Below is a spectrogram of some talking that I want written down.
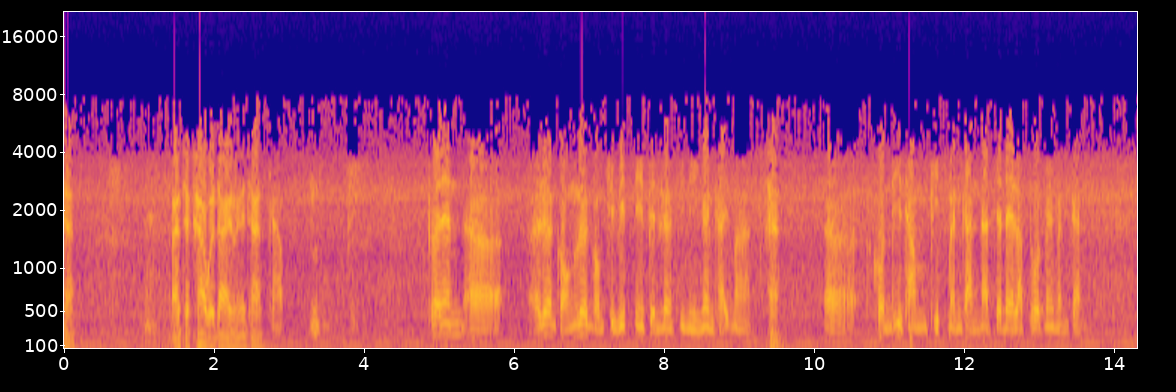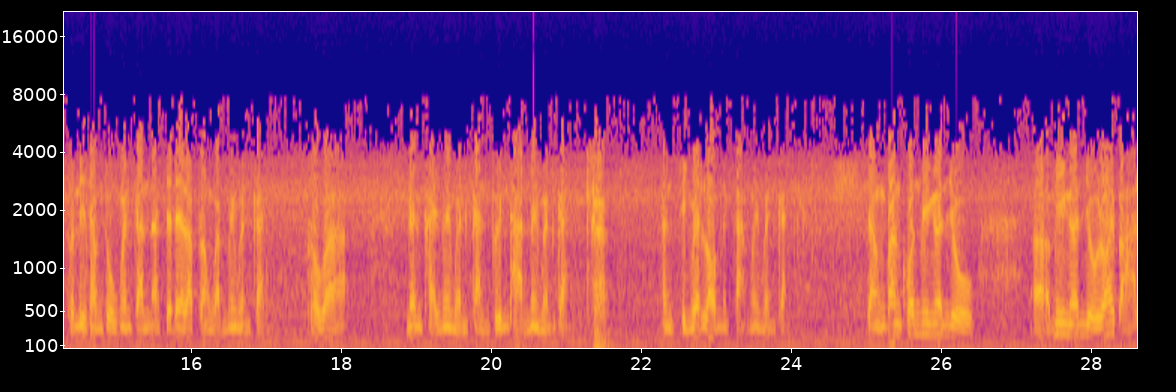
ครับอาจจะเข้าก็ได้ไหมอาจารย์ครับอืมเพราะฉะนั้นเอ่อเรื่องของเรื่องของชีวิตนี่เป็นเรื่องที่มีเงื่อนไขมากครับเอ่อคนที่ทำผิดเหมือนกัน อาจจะได้รับโทษไม่เหมือนกัน คนที่ทำถูกเหมือนกัน อาจจะได้รับรางวัลไม่เหมือนกัน เพราะว่าเงื่อนไขไม่เหมือนกัน พื้นฐานไม่เหมือนกันครับมันสิ่งแวดล้อมต่างๆไม่เหมือนกันอย่างบางคนมีเงินอยู่เอ่อ มีเงินอยู่ร้อยบาท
